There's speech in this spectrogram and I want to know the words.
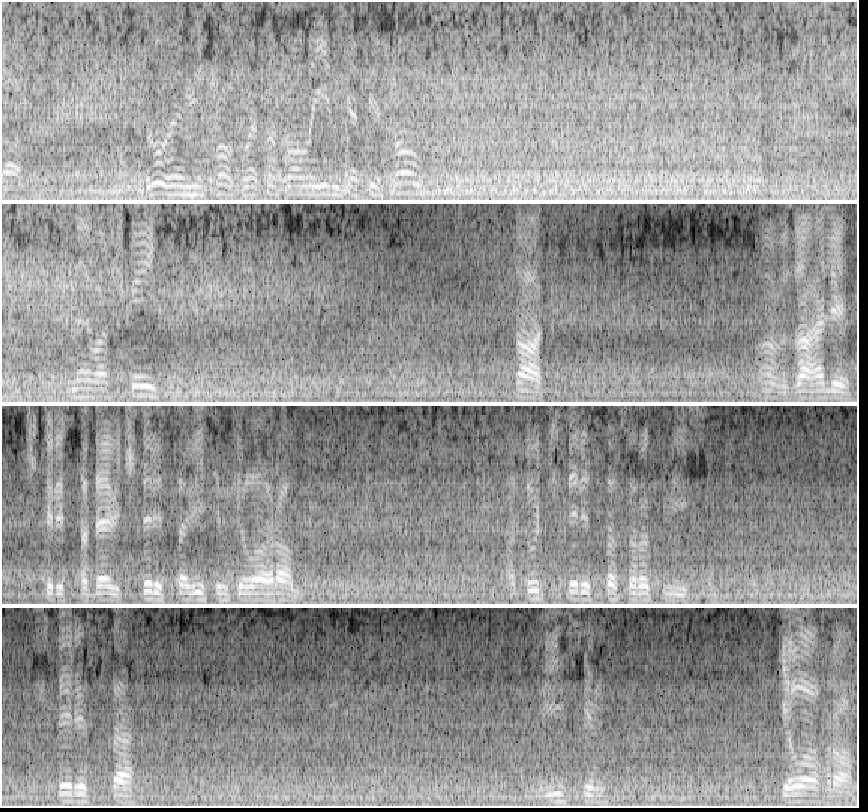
Так. Другий мішок високолеїнки пішов. Не важкий. Так. Взагалі 409-408 кілограм. А тут 448. 408 кілограм.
